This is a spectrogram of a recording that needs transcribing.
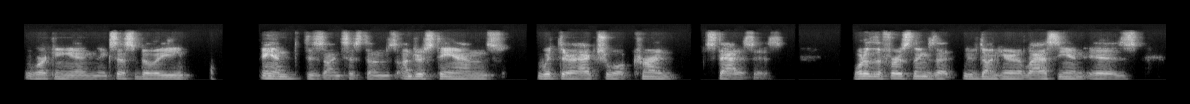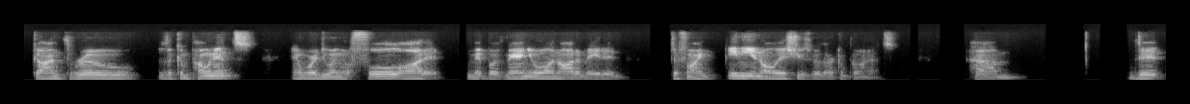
working in accessibility and design systems understands what their actual current status is one of the first things that we've done here at Atlassian is gone through the components and we're doing a full audit, both manual and automated, to find any and all issues with our components. Um, that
